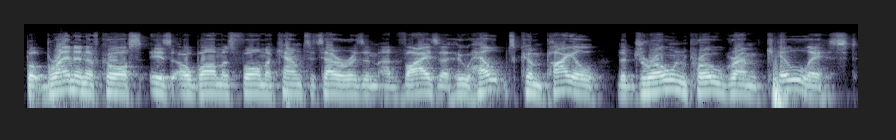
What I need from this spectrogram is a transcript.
But Brennan, of course, is Obama's former counterterrorism advisor who helped compile the drone program kill list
